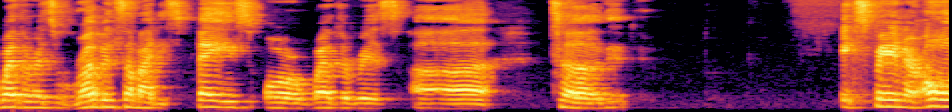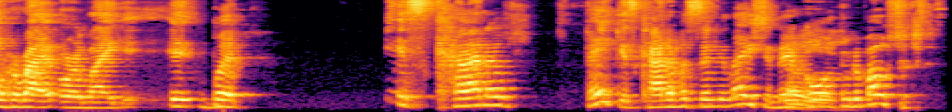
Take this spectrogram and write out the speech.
whether it's rubbing somebody's face or whether it's uh to expand their own horizon or like it but it's kind of fake. It's kind of a simulation. They're Oh, going yeah. through the motions.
